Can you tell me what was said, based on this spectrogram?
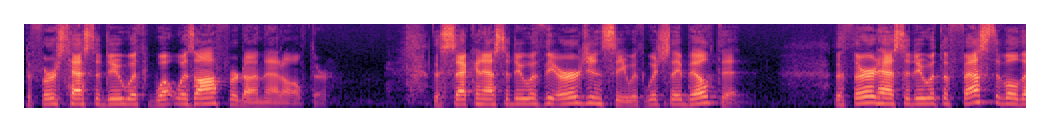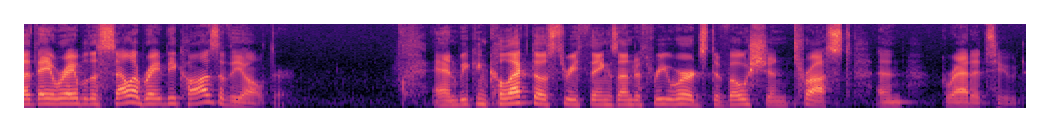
The first has to do with what was offered on that altar. The second has to do with the urgency with which they built it. The third has to do with the festival that they were able to celebrate because of the altar. And we can collect those three things under three words devotion, trust, and gratitude.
